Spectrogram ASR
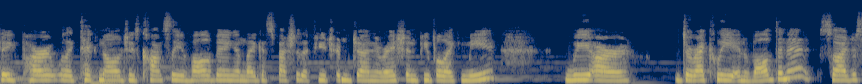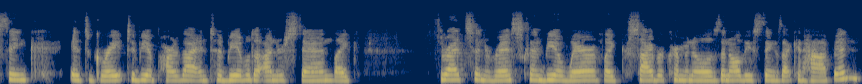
big part where like technology is constantly evolving, and like especially the future generation, people like me, we are directly involved in it. So I just think it's great to be a part of that and to be able to understand like threats and risks and be aware of like cyber criminals and all these things that can happen.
